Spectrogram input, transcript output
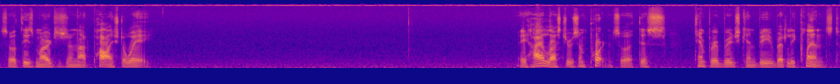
so that these margins are not polished away. A high luster is important so that this temporary bridge can be readily cleansed.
